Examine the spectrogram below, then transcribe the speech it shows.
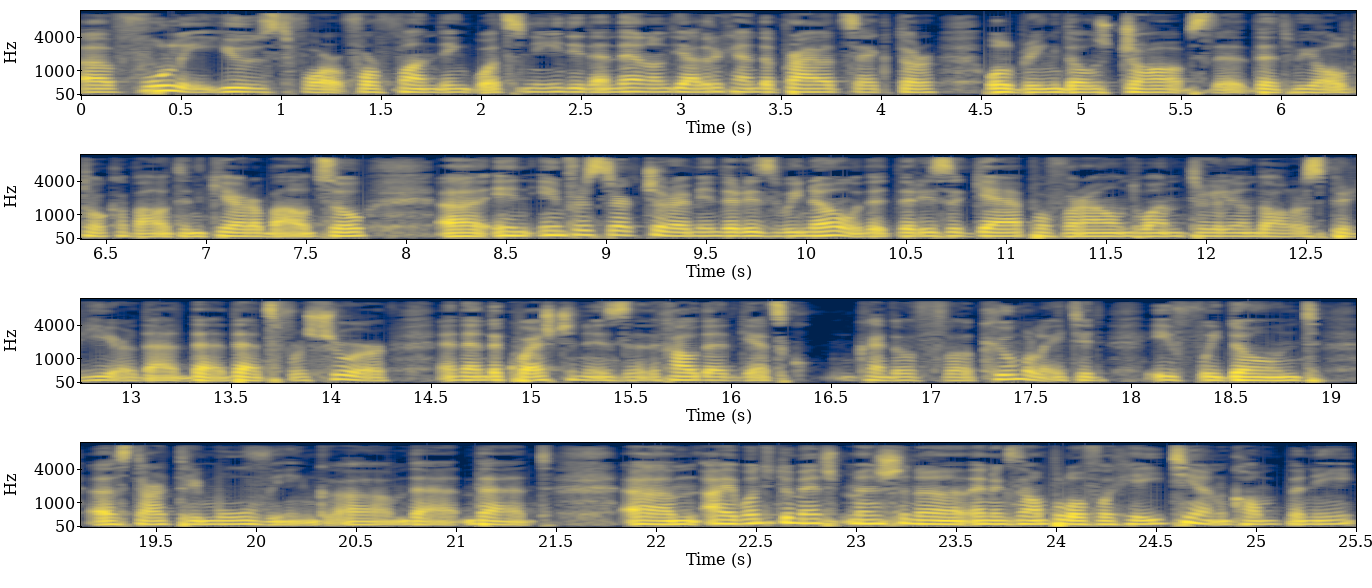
uh, fully used for, for funding what's needed. And then on the other hand, the private sector will bring those jobs that, that we all talk about and care about. So uh, in infrastructure, I mean, there is we know that there is a gap of around one trillion dollars per year. That, that that's for sure. And then the question is how that gets kind of accumulated if we don't uh, start removing um, that. that. Um, I wanted to men- mention a, an example of a Haitian company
